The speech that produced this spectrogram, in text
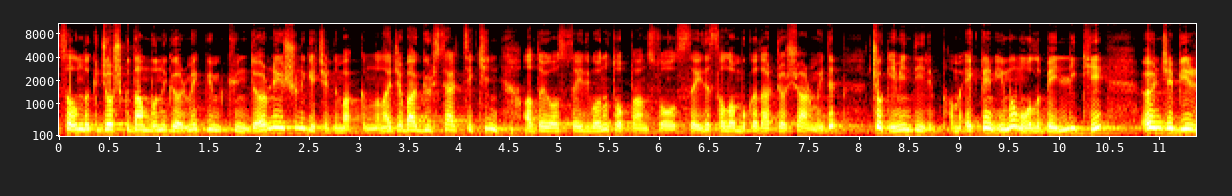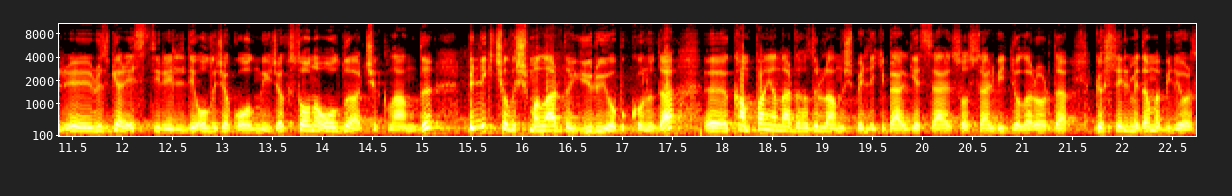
Salondaki coşkudan bunu görmek mümkündü. Örneğin şunu geçirdim aklımdan. Acaba Gürsel Tekin aday olsaydı, onun toplantısı olsaydı salon bu kadar coşar mıydı? Çok emin değilim. Ama Ekrem İmamoğlu belli ki önce bir e, rüzgar estirildi, olacak olmayacak. Sonra olduğu açıklandı. Belli ki çalışmalar da yürüyor bu konuda. E, kamp kampanyalarda hazırlanmış belli ki belgesel, sosyal videolar orada gösterilmedi ama biliyoruz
